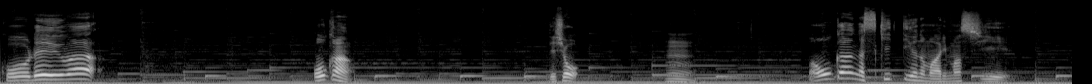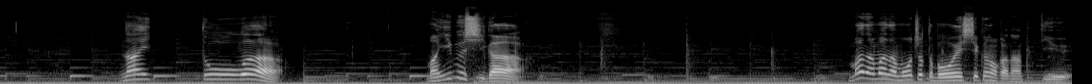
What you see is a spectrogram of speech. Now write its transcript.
これは、オーカンでしょう。うん。まあ、オーカンが好きっていうのもありますし、内藤は、まあ、いぶしが、まだまだもうちょっと防衛していくのかなっていう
